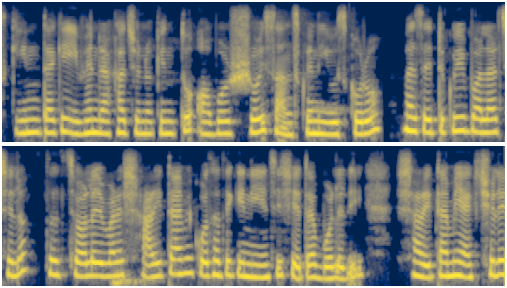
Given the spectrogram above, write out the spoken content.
স্কিনটাকে ইভেন রাখার জন্য কিন্তু অবশ্যই সানস্ক্রিন ইউজ করো। ব্যাস, এটুকুই বলার ছিল। তো চলো এবারে শাড়িটা আমি কোথা থেকে নিয়েছি সেটা বলে দিই। শাড়িটা আমি অ্যাকচুয়ালি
